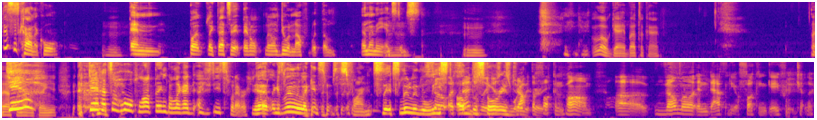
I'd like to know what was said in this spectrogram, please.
this is kind of cool, Mhm. and but like that's it. They don't they don't do enough with them in any instance. Mhm. A little gay, but it's okay. Oh, Yeah. thing. Yeah, that's a whole plot thing, but like I, I it's whatever. Yeah, like it's literally like it's it's fine. It's it's literally the least so of the stories. just to drop the worthy. fucking bomb. Uh, Velma and Daphne are fucking gay for each other.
